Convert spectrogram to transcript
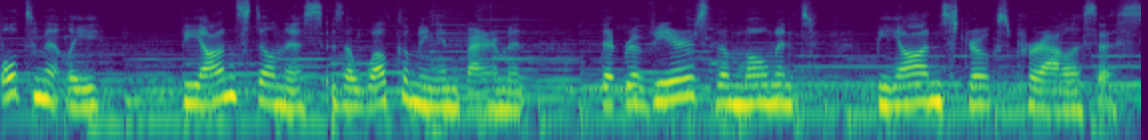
Ultimately, Beyond Stillness is a welcoming environment that reveres the moment beyond stroke's paralysis.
